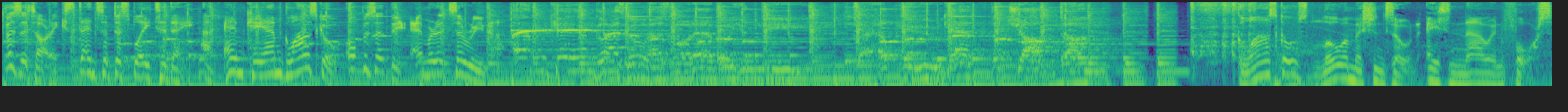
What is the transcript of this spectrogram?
Visit our extensive display today at MKM Glasgow, opposite the Emirates Arena. MKM Glasgow has whatever you need to help you get the job done. Glasgow's low emission zone is now in force.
